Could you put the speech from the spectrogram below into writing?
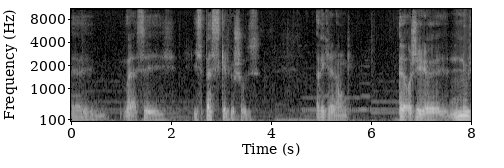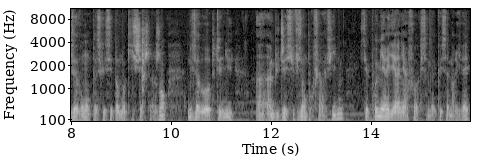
Euh, voilà, c'est il se passe quelque chose avec la langue. Alors j'ai, euh, nous avons, parce que c'est pas moi qui cherche l'argent, nous avons obtenu un, un budget suffisant pour faire un film. C'est la première et dernière fois que ça que ça m'arrivait.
